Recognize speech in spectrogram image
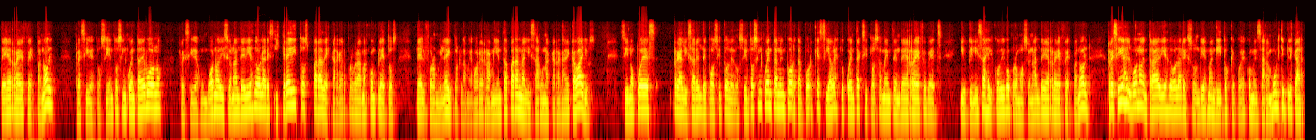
DRF Español, recibes 250 de bono recibes un bono adicional de 10 dólares y créditos para descargar programas completos del Formulator, la mejor herramienta para analizar una carrera de caballos. Si no puedes realizar el depósito de 250, no importa, porque si abres tu cuenta exitosamente en DRF Bets y utilizas el código promocional DRF Español, recibes el bono de entrada de 10 dólares, son 10 manguitos que puedes comenzar a multiplicar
